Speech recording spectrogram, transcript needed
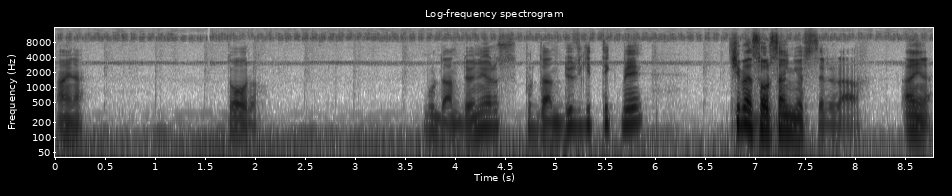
aynen doğru. Buradan dönüyoruz. Buradan düz gittik mi? Kime sorsan gösterir abi. Aynen.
